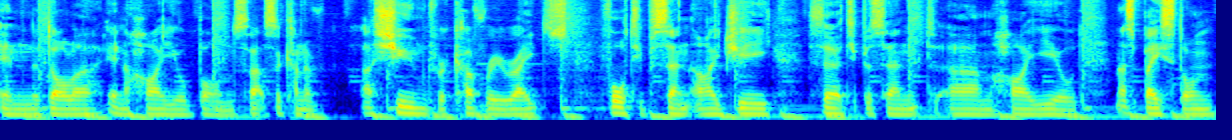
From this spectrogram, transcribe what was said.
in the dollar in a high yield bond. So that's the kind of assumed recovery rates 40% IG, 30% um, high yield. That's based on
